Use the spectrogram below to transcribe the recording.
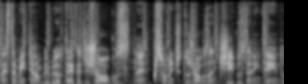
Mas também tem uma biblioteca de jogos, né, principalmente dos jogos antigos da Nintendo.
